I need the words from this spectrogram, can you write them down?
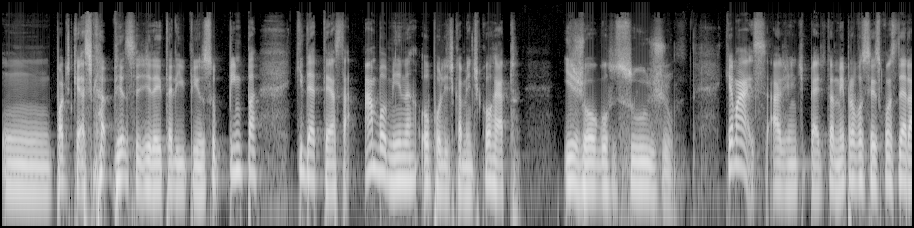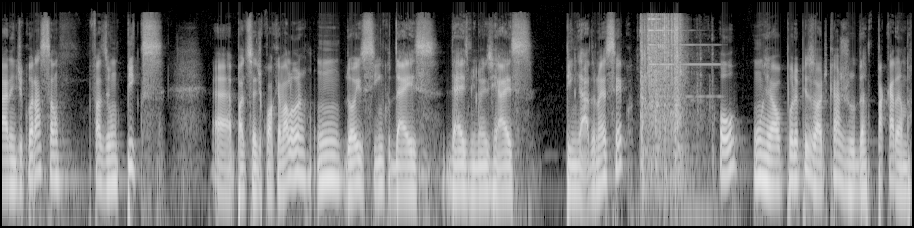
um podcast cabeça direita limpinho supimpa que detesta, abomina o politicamente correto e jogo sujo. que mais? A gente pede também para vocês considerarem de coração fazer um pix. É, pode ser de qualquer valor, 1, 2, 5, 10, 10 milhões de reais pingado não é seco. Ou um real por episódio que ajuda pra caramba.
